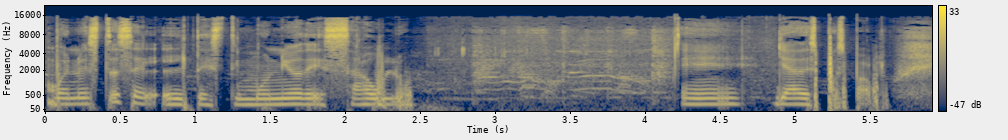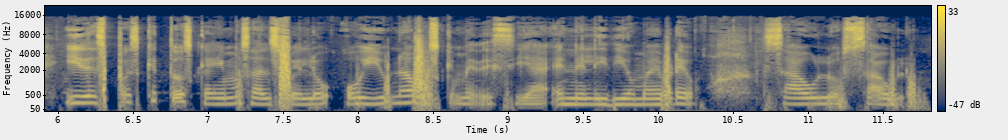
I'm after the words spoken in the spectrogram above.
bueno, este es el, testimonio de Saulo. Eh, ya después Pablo. Y después que todos caímos al suelo, oí una voz que me decía en el idioma hebreo, Saulo, Saulo,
